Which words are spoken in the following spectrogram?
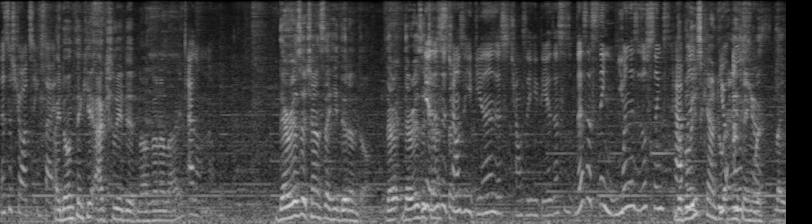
That's a shots inside. I don't think he actually did, not gonna lie. I don't know. There is a chance that he didn't though. There there is a Yeah, chance there's a that chance he didn't. There's a chance that he did. That's that's the thing. When those things happen, the police can't do anything unsure. with like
